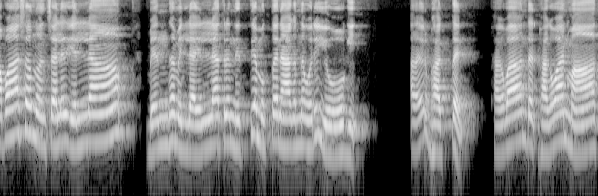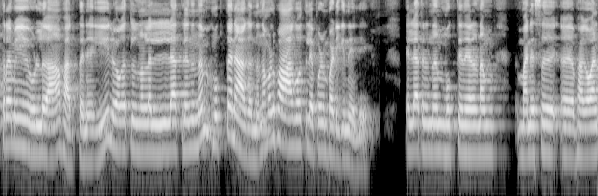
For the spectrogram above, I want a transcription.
അപാശം എന്ന് വെച്ചാൽ എല്ലാം ബന്ധമില്ല. എല്ലാത്തിനും നിത്യമുക്തനാകുന്ന ഒരു യോഗി. അതായത് ഭക്തൻ. ഭഗവാൻ ഭഗവാൻ മാത്രമേ ഉള്ളൂ ആ ഭക്തന്. ഈ ലോകത്തിൽ നിന്നുള്ള എല്ലാത്തിൽ നിന്നും മുക്തനാകുന്നു. നമ്മൾ ഭാഗവത്തിൽ എപ്പോഴും പഠിക്കുന്നില്ലേ എല്ലാത്തിൽ നിന്നും മുക്തി നേടണം. മനസ്സ് ഭഗവാൻ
